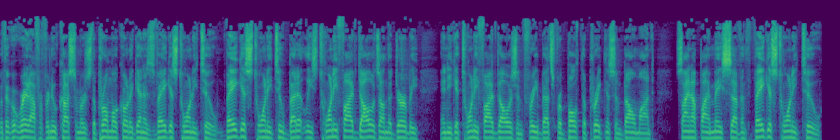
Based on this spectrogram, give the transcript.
with a great offer for new customers. The promo code again is Vegas22. Vegas22. Bet at least $25 on the Derby, and you get $25 in free bets for both the Preakness and Belmont. Sign up by May 7th. Vegas22.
